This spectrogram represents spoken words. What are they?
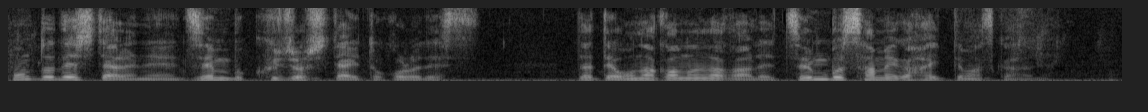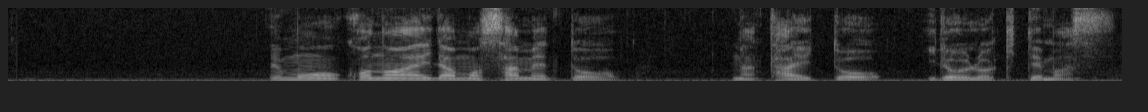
本当でしたらね全部駆除したいところです。だってお腹の中で全部サメが入ってますからね。でもうこの間もサメと、まあ、タイといろいろ来てます。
